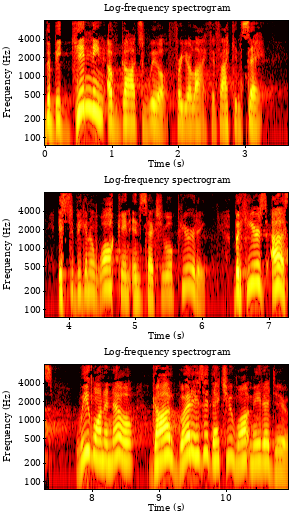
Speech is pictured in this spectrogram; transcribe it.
The beginning of God's will for your life, if I can say, is to begin to walk in, in sexual purity. But here's us. We want to know, God, what is it that you want me to do?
